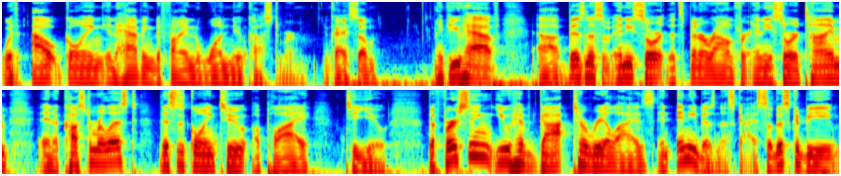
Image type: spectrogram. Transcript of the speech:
without going and having to find one new customer. Okay, so if you have a business of any sort that's been around for any sort of time in a customer list, this is going to apply to you. The first thing you have got to realize in any business, guys, so this could be,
